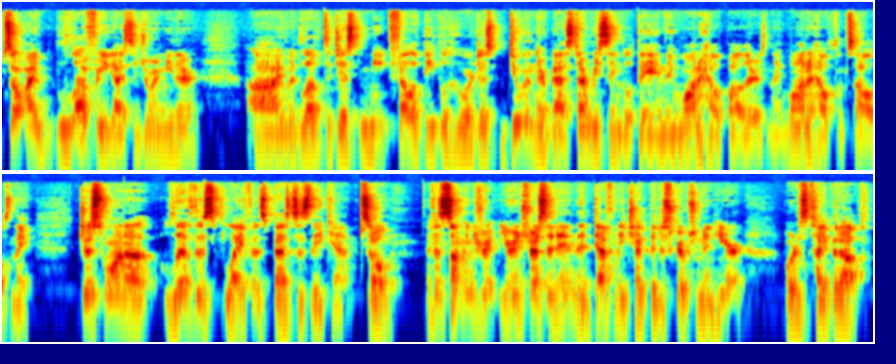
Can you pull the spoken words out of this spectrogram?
So I'd love for you guys to join me there. Uh, I would love to just meet fellow people who are just doing their best every single day and they want to help others and they want to help themselves and they just want to live this life as best as they can. So if it's something you're interested in, then definitely check the description in here or just type it up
